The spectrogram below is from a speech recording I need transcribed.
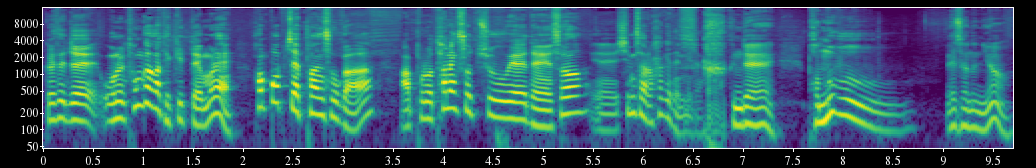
그래서 이제 오늘 통과가 됐기 때문에 헌법재판소가 앞으로 탄핵 소추에 대해서 예, 심사를 하게 됩니다. 아, 근데 법무부 에서는요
